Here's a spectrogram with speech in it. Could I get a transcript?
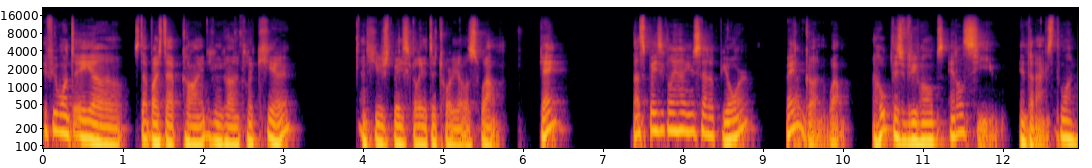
If you want a uh, step-by-step uh, -step guide, you can go and click here. And here's basically a tutorial as well, okay? That's basically how you set up your Mailgun. Well, I hope this video helps and I'll see you in the next one.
